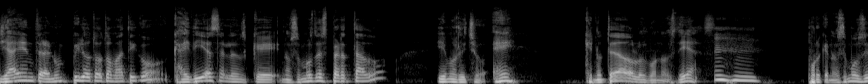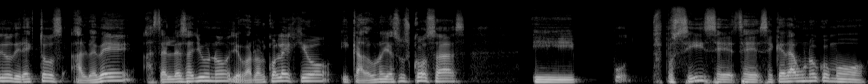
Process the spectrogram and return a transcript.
ya entra en un piloto automático que hay días en los que nos hemos despertado y hemos dicho, eh, que no te he dado los buenos días porque nos hemos ido directos al bebé, a hacer el desayuno, llevarlo al colegio y cada uno ya sus cosas. Y pu- pues sí, se, se- se queda uno como,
